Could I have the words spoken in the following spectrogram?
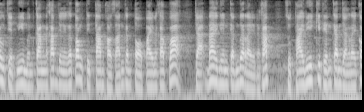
2567 นี้เหมือนกันนะครับยังไงก็ต้องติดตามข่าวสารกันต่อไปนะครับ ว่าจะได้เงินกันเมื่อไหร่นะครับ สุดท้ายนี้คิดเห็นกันอย่างไรก็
